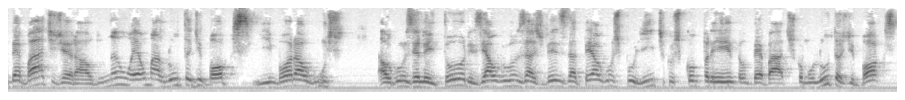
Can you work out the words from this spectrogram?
Debate, Geraldo, não é uma luta de boxe, e embora alguns, alguns eleitores e alguns, às vezes, até alguns políticos compreendam debates como lutas de boxe,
